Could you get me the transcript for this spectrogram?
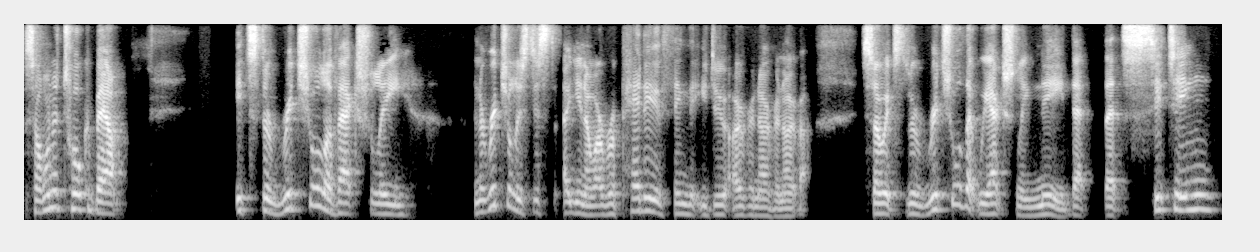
So I want to talk about it's the ritual of actually, and a ritual is just you know a repetitive thing that you do over and over and over. So it's the ritual that we actually need that that sitting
